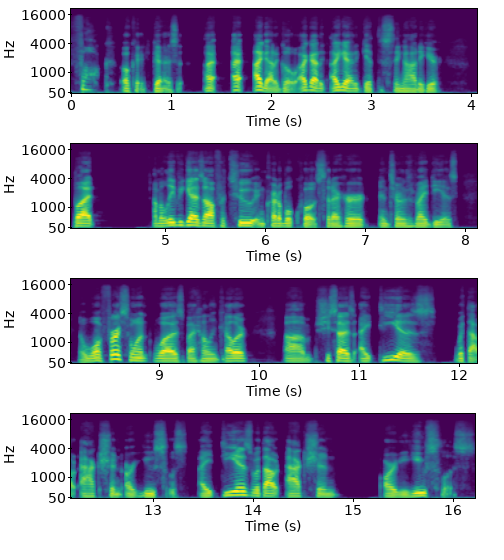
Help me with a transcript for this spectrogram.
Fuck. Okay, guys, I, I, I gotta go. I gotta I gotta get this thing out of here. But I'm gonna leave you guys off with two incredible quotes that I heard in terms of ideas. And one first one was by Helen Keller. Um, she says, "Ideas without action are useless. Ideas without action are useless.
